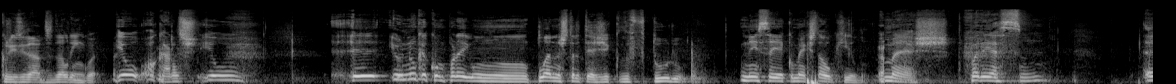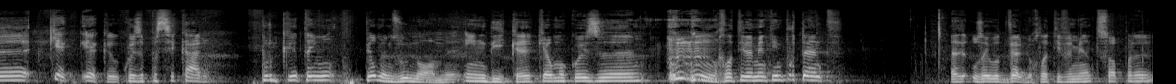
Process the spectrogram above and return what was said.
curiosidades da língua. Eu, ó Carlos, eu, eh, eu nunca comprei um plano estratégico de futuro, nem sei como é que está o quilo, mas parece-me eh, que é, é coisa para ser caro. Porque tem, pelo menos o nome indica que é uma coisa relativamente importante. Eh, Usei o advérbio relativamente só para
